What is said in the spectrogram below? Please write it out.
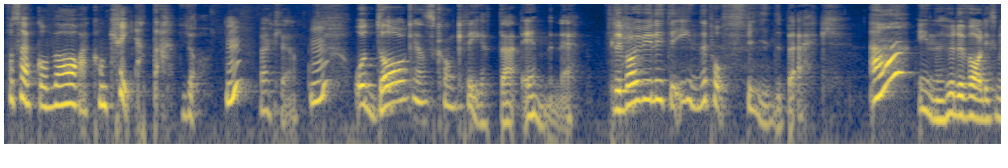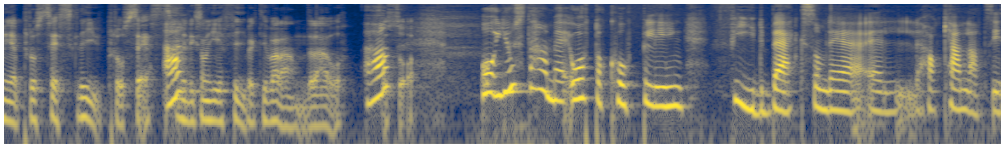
försöker vara konkreta. Ja, Mm. verkligen. Och dagens konkreta ämne, det var ju vi lite inne på feedback. Ja, Inne hur det var liksom er process, skrivprocess, med liksom ge feedback till varandra och, och så. och just det här med återkoppling, feedback som det har kallats i,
